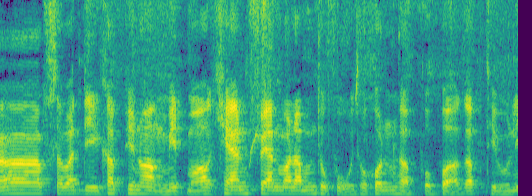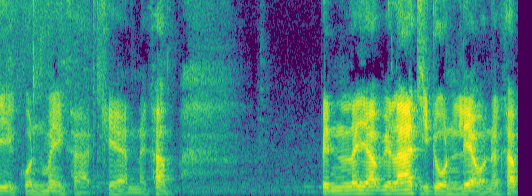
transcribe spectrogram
ครับสวัสดีครับพี่น้องมิตรหมอแคนแฟนมอลำทุกผู้ทุกคนครับผมพอกับทิวลี่คนไม่ขาดแคลนนะครับ เป็นระยะเวลาที่โดนแล้วนะครับ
